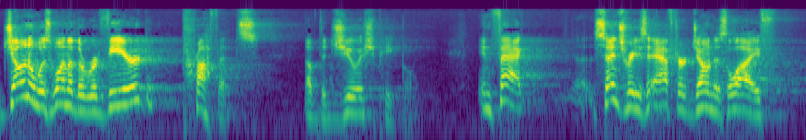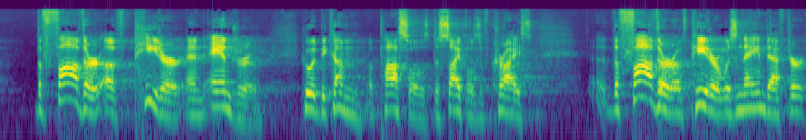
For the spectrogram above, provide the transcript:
Jonah was one of the revered prophets of the Jewish people. In fact, centuries after Jonah's life, the father of Peter and Andrew, who had become apostles, disciples of Christ, the father of Peter was named after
